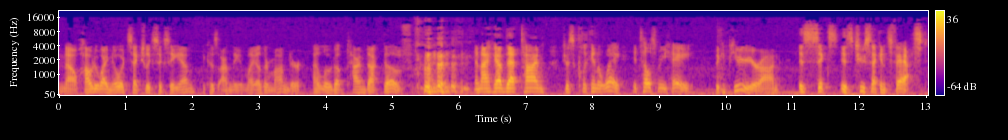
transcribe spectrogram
And now, how do I know it's actually 6 a.m.? Because on the, my other monitor, I load up time.gov. and I have that time just clicking away. It tells me, hey, the computer you're on is six is two seconds fast.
